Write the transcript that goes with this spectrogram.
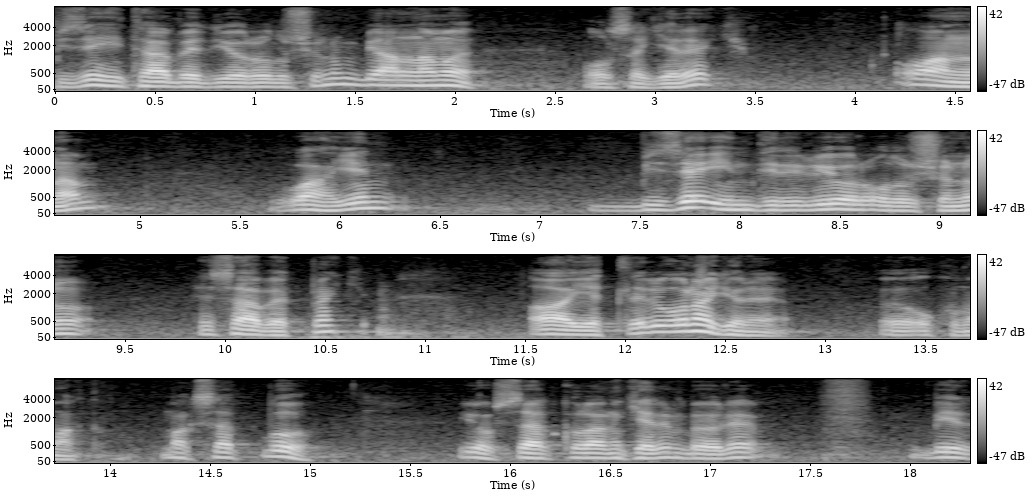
bize hitap ediyor oluşunun bir anlamı olsa gerek. O anlam vahyin bize indiriliyor oluşunu hesap etmek, ayetleri ona göre e, okumak. Maksat bu. Yoksa Kur'an-ı Kerim böyle bir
